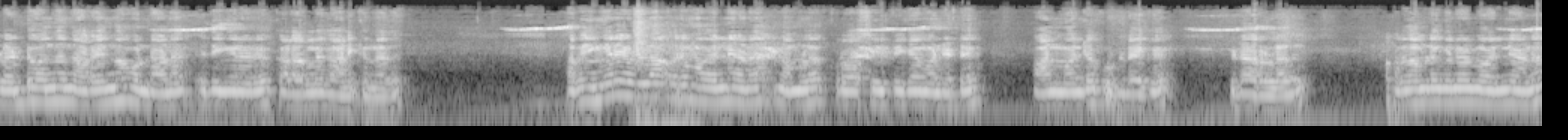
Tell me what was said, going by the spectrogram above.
ബ്ലഡ് വന്ന് നിറയുന്നത് കൊണ്ടാണ് ഇതിങ്ങനെ ഒരു കളറിൽ കാണിക്കുന്നത്. അപ്പോൾ ഇങ്ങനെയുള്ള ഒരു മുയലിനെയാണ് നമ്മൾ ക്രോസ് ചെയ്യിപ്പിക്കാൻ വേണ്ടിയിട്ട് ആൺമോലിന്റെ കൂട്ടിലേക്ക് ഇടാറുള്ളത്. അപ്പോൾ നമ്മളിങ്ങനെ ഒരു മുയലിനെയാണ്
